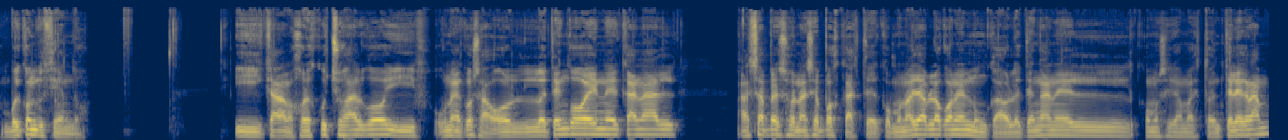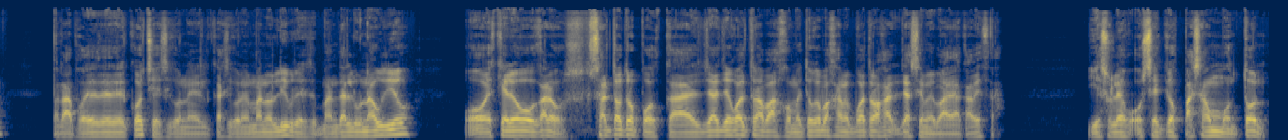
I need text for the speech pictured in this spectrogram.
voy conduciendo y que a lo mejor escucho algo y una cosa, o lo tengo en el canal a esa persona, a ese podcaster, como no haya hablado con él nunca, o le tengan el, ¿cómo se llama esto? En Telegram, para poder desde el coche, si con el, casi con el manos libres, mandarle un audio, o es que luego, claro, salta otro podcast, ya llego al trabajo, me tengo que bajar, me puedo trabajar, ya se me va de la cabeza. Y eso le, o sé que os pasa un montón,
